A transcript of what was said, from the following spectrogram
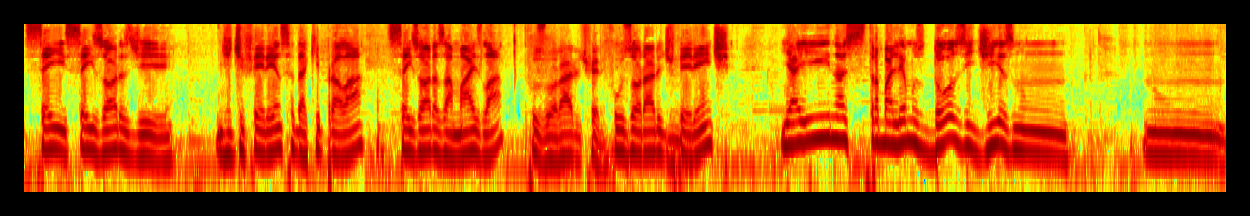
6, seis horas de, de diferença daqui para lá, 6 horas a mais lá. Fuso horário diferente. Fuso horário diferente. E aí nós trabalhamos 12 dias num, num,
